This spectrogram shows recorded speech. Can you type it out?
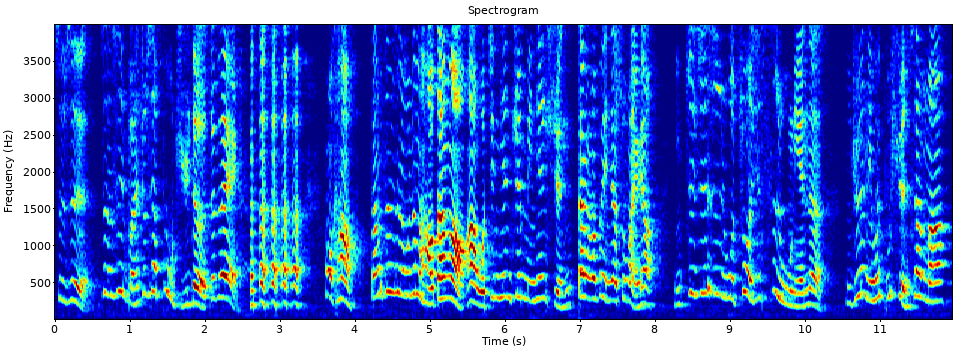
是不是？这个事情本来就是要布局的，对不对？我靠，当政治人物那么好当哦啊！我今天捐，明天选，当然被人家说买票。你这件事如果做已经四五年了，你觉得你会不选上吗？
